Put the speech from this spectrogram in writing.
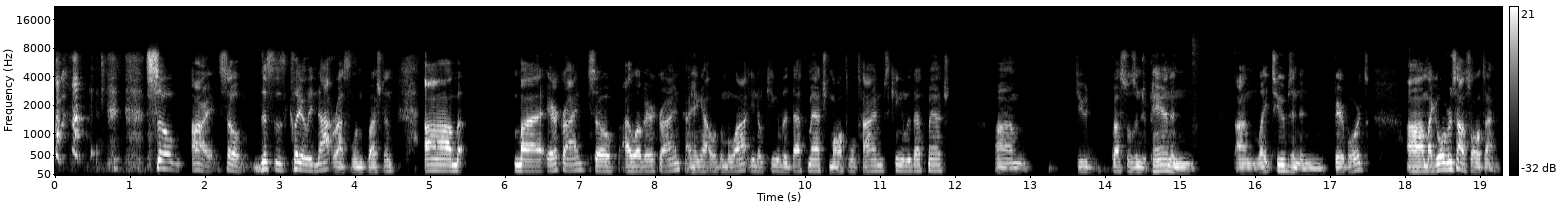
so all right. So this is clearly not wrestling question. Um my eric ryan. So i love eric ryan. I hang out with him a lot. You know king of the death match multiple times king of the death match um dude wrestles in japan and on light tubes and in bare boards. Um i go over his house all the time.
